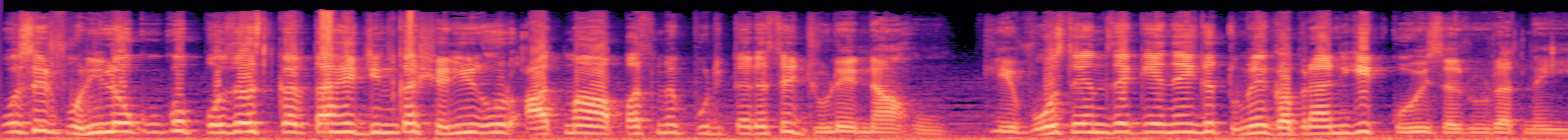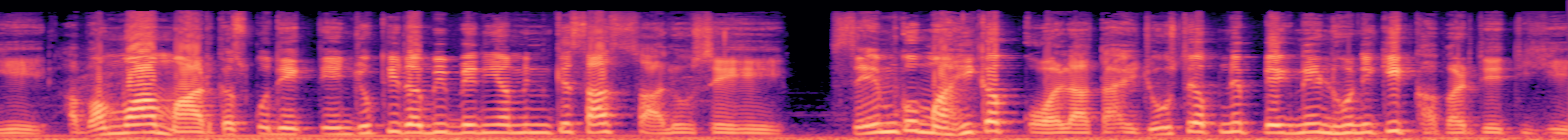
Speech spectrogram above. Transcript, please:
वो सिर्फ़ उन्हीं लोगों को पोजेस करता है, जिनका शरीर और आत्मा आपस में पूरी तरह से जुड़े ना हो। इसलिए वो सेम से कहते हैं कि तुम्हें घबराने की कोई ज़रूरत नहीं है। अब हम वहाँ मार्कस को देखते हैं, जो कि रवि बेनियामिन के साथ सालों से है। सेम को माही का कॉल आता है जो उसे अपने प्रेग्नेंट होने की खबर देती है।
